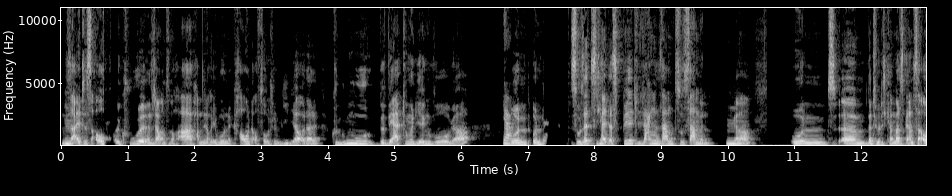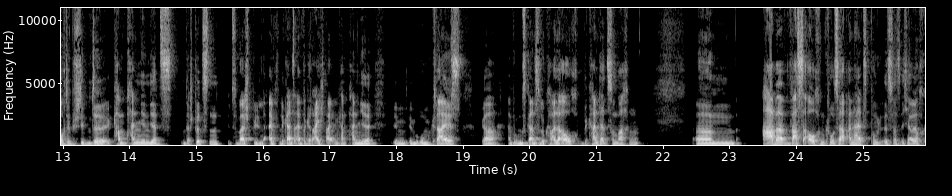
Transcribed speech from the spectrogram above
die mhm. Seite ist auch voll cool. Dann schauen sie noch, ah, haben die noch irgendwo einen Account auf Social Media oder Kunumu-Bewertungen irgendwo, ja? ja. Und, und so setzt sich halt das Bild langsam zusammen, mhm. ja? Und ähm, natürlich kann man das Ganze auch durch bestimmte Kampagnen jetzt unterstützen, wie zum Beispiel einfach eine ganz einfache Reichweitenkampagne im, im Umkreis, ja, einfach um das ganze Lokale auch bekannter zu machen. Ähm, aber was auch ein großer Anhaltspunkt ist, was ich auch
